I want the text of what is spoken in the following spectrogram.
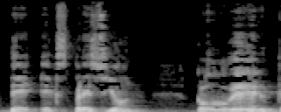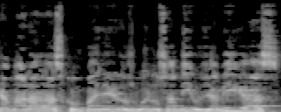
de expresión. Como ven, camaradas, compañeros, buenos amigos y amigas,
